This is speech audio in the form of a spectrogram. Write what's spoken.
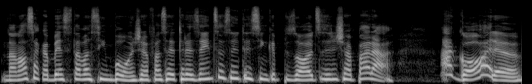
na nossa cabeça tava assim, bom, a gente vai fazer 365 episódios e a gente vai parar. Agora,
